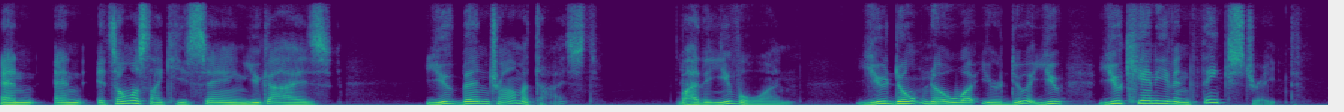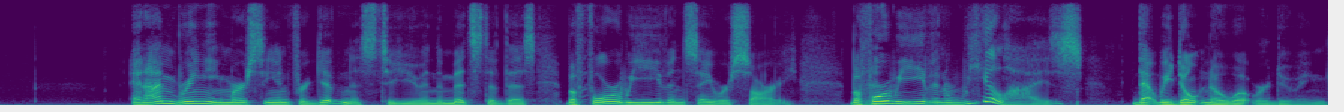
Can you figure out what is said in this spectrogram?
and and it's almost like he's saying you guys you've been traumatized by the evil one. You don't know what you're doing. You you can't even think straight. And i'm bringing mercy and forgiveness to you in the midst of this before we even say we're sorry. Before we even realize that we don't know what we're doing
